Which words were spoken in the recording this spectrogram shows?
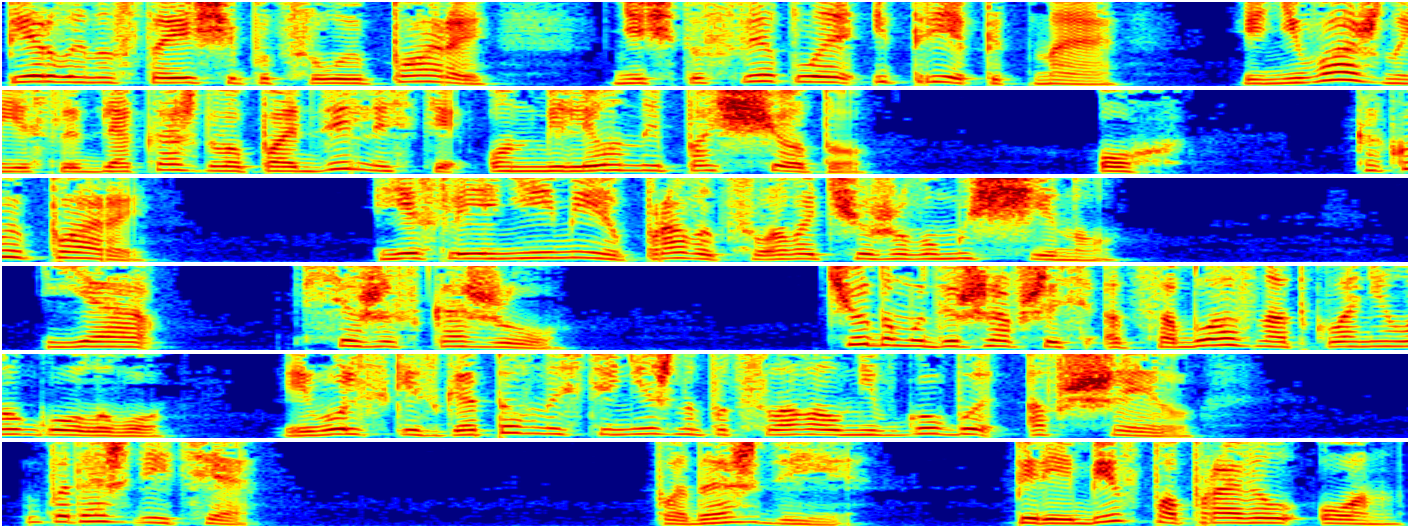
Первый настоящий поцелуй пары — нечто светлое и трепетное, и неважно, если для каждого по отдельности он миллионный по счету. Ох, какой пары? Если я не имею права целовать чужого мужчину. Я все же скажу. Чудом удержавшись от соблазна, отклонила голову, и Вольский с готовностью нежно поцеловал не в губы, а в шею. «Подождите». «Подожди», — перебив, поправил он,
